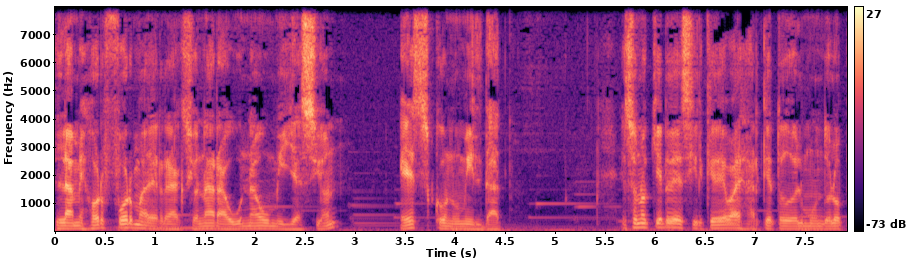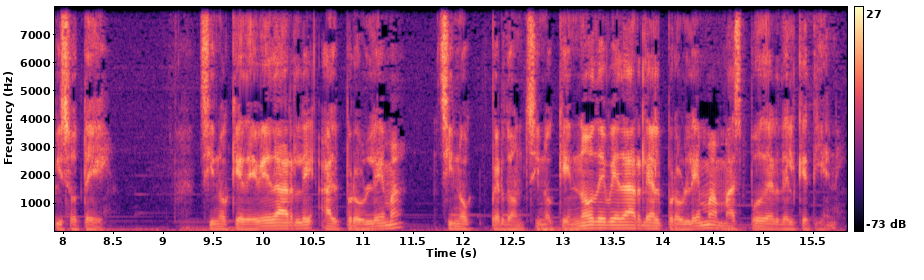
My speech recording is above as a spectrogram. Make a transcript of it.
La mejor forma de reaccionar a una humillación es con humildad. Eso no quiere decir que deba dejar que todo el mundo lo pisotee, sino que debe darle al problema, sino, perdón, sino que no debe darle al problema más poder del que tiene.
